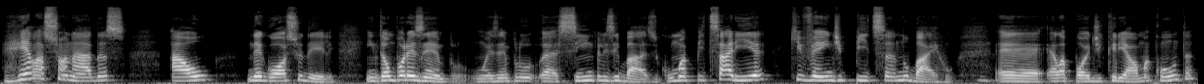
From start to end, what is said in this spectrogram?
relacionadas ao negócio dele. Então, por exemplo, um exemplo é, simples e básico, uma pizzaria que vende pizza no bairro. É, ela pode criar uma conta,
